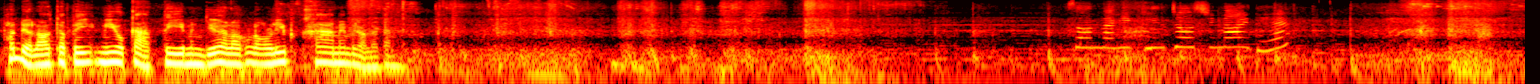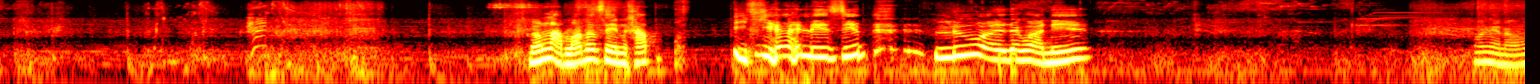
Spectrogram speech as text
เพราะเดี๋ยวเราจะไปมีโอกาสตีมันเยอะเราเรารีบฆ่าไม่เป็นอนแล้วกันแล้วหลับร้อยเปอร์เซ็นครับ โห เฮียรีซิตรั่วเลยจังหวะนี้ว่าไงน้อง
